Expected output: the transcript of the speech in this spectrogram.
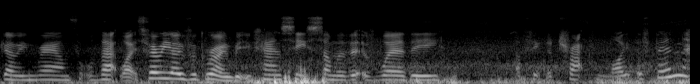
going round sort of that way. It's very overgrown, but you can see some of it of where the, I think the track might have been.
